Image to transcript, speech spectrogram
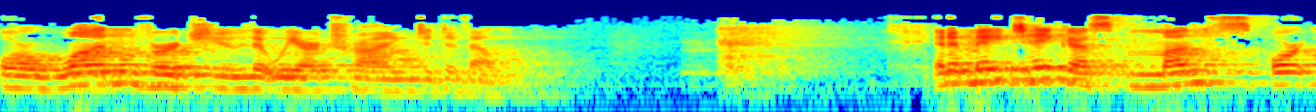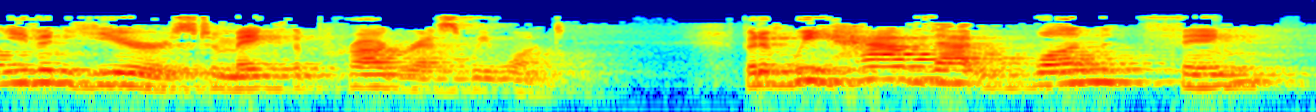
Or one virtue that we are trying to develop. And it may take us months or even years to make the progress we want. But if we have that one thing,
